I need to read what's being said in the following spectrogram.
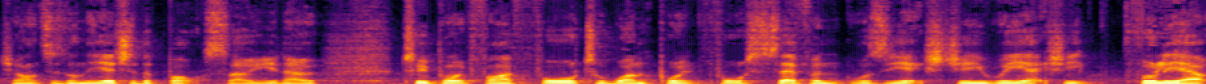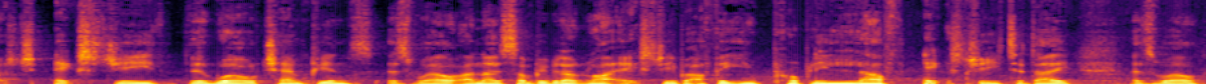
chances on the edge of the box. So you know, two point five four to one point four seven was the xG. We actually fully out xG the world champions as well. I know some people don't like xG, but I think you probably love xG today as well.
